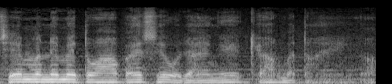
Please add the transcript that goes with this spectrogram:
छह महीने में तो आप ऐसे हो जाएँगे, क्या बताएगा?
